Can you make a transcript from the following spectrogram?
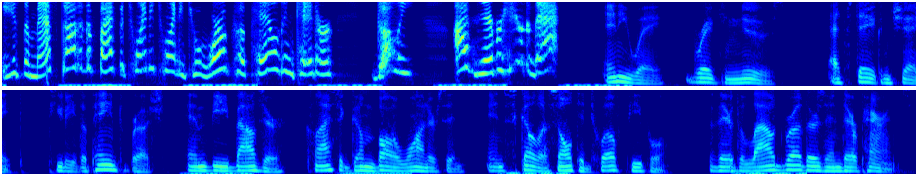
is the mascot of the FIFA 2022 World Cup held in Qatar. Golly, I've never heard of that. Anyway, breaking news. At Steak and Shake, Petey the Paintbrush, MB Bowser, Classic Gumball Watterson, and Skull assaulted 12 people. They're the Loud brothers and their parents.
